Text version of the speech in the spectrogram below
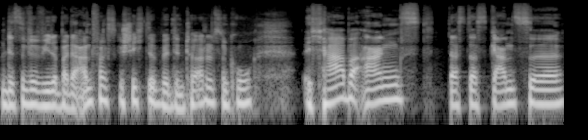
und jetzt sind wir wieder bei der Anfangsgeschichte mit den Turtles und Co. Ich habe Angst, dass das Ganze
